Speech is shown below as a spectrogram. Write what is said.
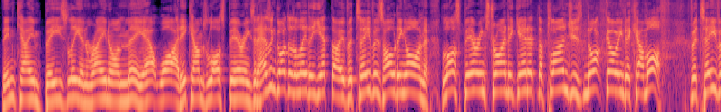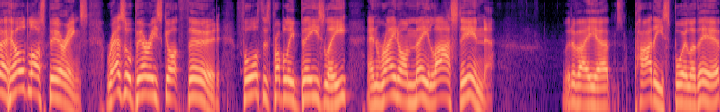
Then came Beasley and Rain on Me. Out wide. Here comes Lost Bearings. It hasn't got to the leader yet, though. Vativa's holding on. Lost Bearings trying to get it. The plunge is not going to come off. Vativa held Lost Bearings. Razzleberries got third. Fourth is probably Beasley. And Rain on Me last in. Bit of a uh, party spoiler there.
